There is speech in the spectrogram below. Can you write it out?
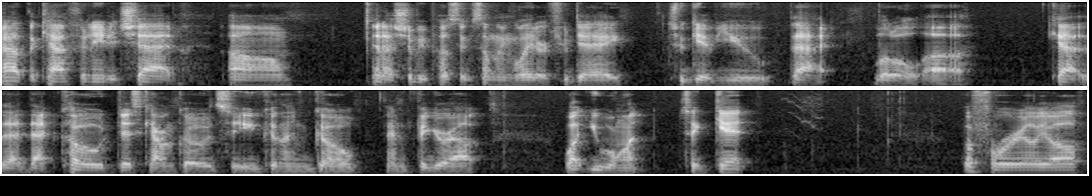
at the caffeinated chat, um, and I should be posting something later today to give you that little uh, ca- that that code discount code so you can then go and figure out what you want to get. But for real, y'all,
